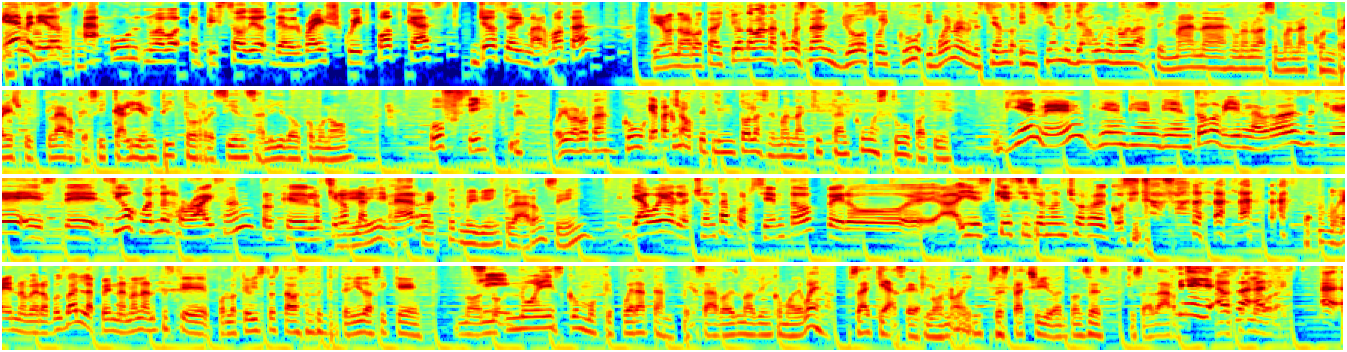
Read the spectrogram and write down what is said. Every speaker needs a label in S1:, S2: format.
S1: Bienvenidos a un nuevo episodio del Rage Quit Podcast. Yo soy Marmota.
S2: ¿Qué onda, Marmota? ¿Qué onda, banda? ¿Cómo están? Yo soy Q y bueno, iniciando, iniciando ya una nueva semana, una nueva semana con Rage Quit, claro que sí, calientito, recién salido, ¿cómo no?
S1: Uf, sí.
S2: Oye, Marmota, ¿cómo, ¿cómo te pintó la semana? ¿Qué tal? ¿Cómo estuvo para ti?
S1: Bien, ¿eh? Bien, bien, bien. Todo bien. La verdad es de que este sigo jugando el Horizon porque lo quiero platinar.
S2: Perfecto, muy bien, claro, sí
S1: ya voy al 80%, pero eh, ay, es que sí son un chorro de cositas.
S2: bueno, pero pues vale la pena, ¿no? La neta es que por lo que he visto está bastante entretenido, así que no, no, es como que fuera tan pesado, es más bien como de, bueno, pues hay que hacerlo, ¿no? Y pues está chido, entonces, pues a darle.
S1: Sí, o sea,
